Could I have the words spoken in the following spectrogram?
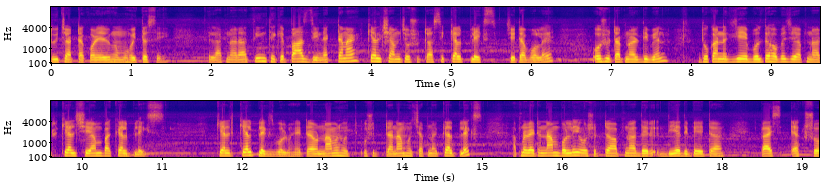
দুই চারটা করে এরকম হইতেছে, তাহলে আপনারা তিন থেকে পাঁচ দিন একটা না ক্যালসিয়াম যে ওষুধটা আছে, ক্যালপ্লেক্স যেটা বলে ওষুধটা আপনারা দিবেন। দোকানে গিয়ে বলতে হবে যে আপনার ক্যালসিয়াম বা ক্যালপ্লেক্স। ক্যাল, ক্যালপ্লেক্স বলবেন। এটার নামের হচ্ছে ওষুধটার নাম হচ্ছে আপনার ক্যালপ্লেক্স। আপনারা এটা নাম বললেই ওষুধটা আপনাদের দিয়ে দিবে। এটা প্রাইস একশো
